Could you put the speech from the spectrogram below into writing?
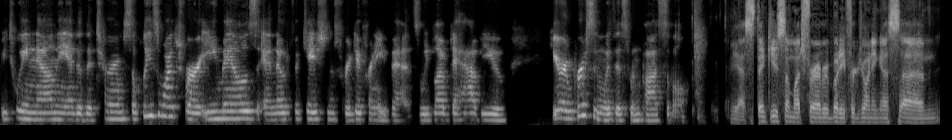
between now and the end of the term. So please watch for our emails and notifications for different events. We'd love to have you here in person with us when possible. Yes, thank you so much for everybody for joining us um,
